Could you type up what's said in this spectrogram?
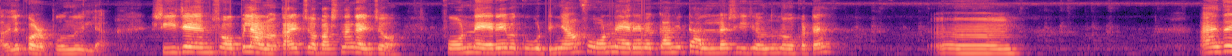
അതിൽ കുഴപ്പമൊന്നുമില്ല ഷീജ ഷോപ്പിലാണോ? കഴിച്ചോ? ഭക്ഷണം കഴിച്ചോ? ഫോൺ നേരെ വെക്ക് കുട്ടി. ഞാൻ ഫോൺ നേരെ വെക്കാഞ്ഞിട്ടല്ല ഷീജ ഒന്ന് നോക്കട്ടെ. അതായത്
